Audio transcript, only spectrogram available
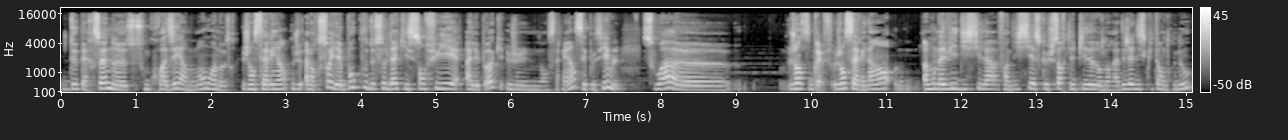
deux personnes euh, se sont croisées à un moment ou un autre. J'en sais rien. alors soit il y a beaucoup de soldats qui s'enfuyaient à l'époque, je n'en sais rien, c'est possible. Soit, euh... bref, j'en sais rien. À mon avis, d'ici là, enfin d'ici à ce que je sorte l'épisode, on aura déjà discuté entre nous.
